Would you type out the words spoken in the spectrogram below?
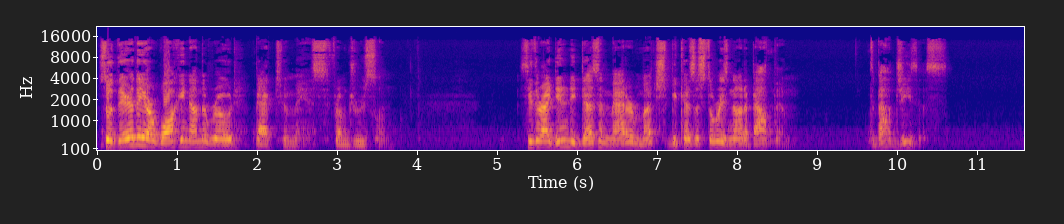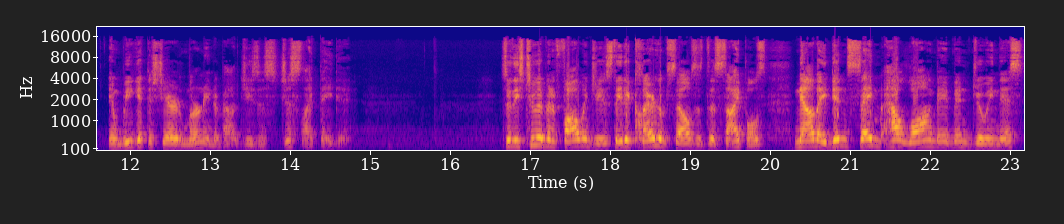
So there they are walking down the road back to Emmaus from Jerusalem. See, their identity doesn't matter much because the story is not about them. It's about Jesus. And we get to share learning about Jesus just like they did. So these two had been following Jesus. They declared themselves as disciples. Now they didn't say how long they had been doing this,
